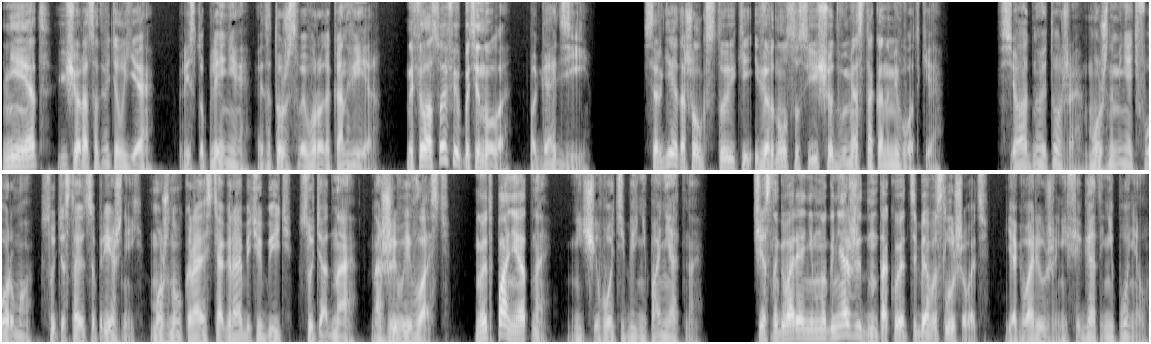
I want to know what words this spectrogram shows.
«Нет», — еще раз ответил я. «Преступление — это тоже своего рода конвейер. На философию потянуло? Погоди». Сергей отошел к стойке и вернулся с еще двумя стаканами водки. «Все одно и то же. Можно менять форму, суть остается прежней. Можно украсть, ограбить, убить. Суть одна — нажива и власть. Но это понятно. Ничего тебе не понятно. Честно говоря, немного неожиданно такое от тебя выслушивать. Я говорю же, нифига ты не понял.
